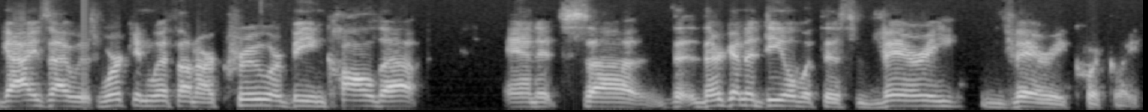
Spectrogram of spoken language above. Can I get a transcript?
guys I was working with on our crew are being called up, and it's uh, th- they're going to deal with this very, very quickly.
